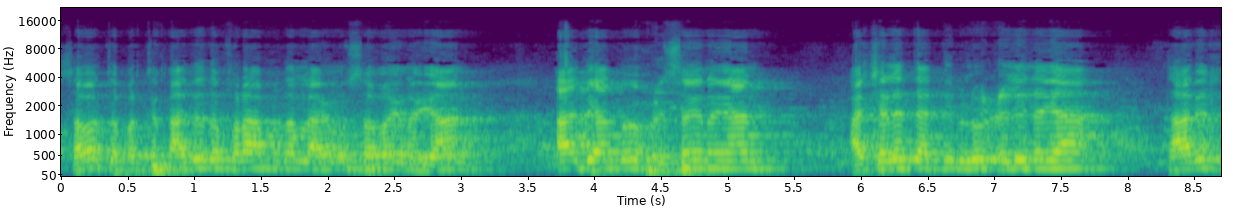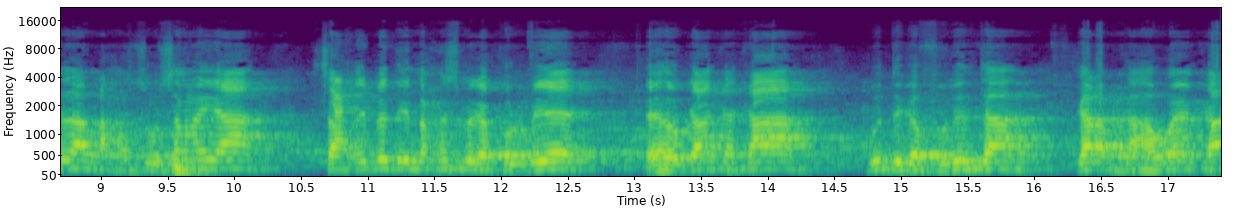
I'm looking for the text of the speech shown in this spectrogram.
sababta martiqaadyada faraha badan le ay u samaynayaan aad iyo aad bay u xiisaynayaan cajaladdaa dib loo celinayaa taariikhdaa la xasuusanayaa saaxiibadiinna xusbiga kulmiye ee hoggaanka ka ah guddiga fulinta garabka haweenka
